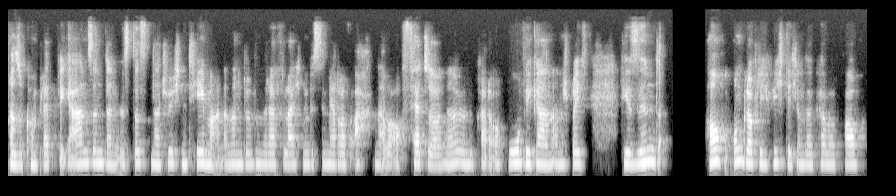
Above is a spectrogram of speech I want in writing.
also komplett vegan sind, dann ist das natürlich ein Thema. Dann dürfen wir da vielleicht ein bisschen mehr drauf achten. Aber auch Fette, ne? wenn du gerade auch roh vegan ansprichst, die sind auch unglaublich wichtig. Unser Körper braucht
